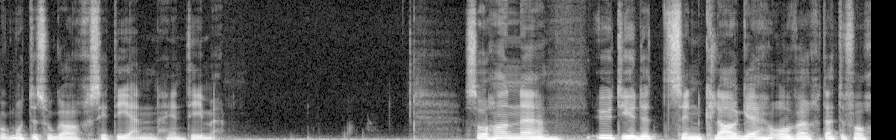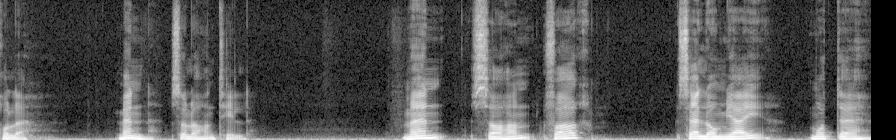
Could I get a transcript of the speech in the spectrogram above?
og måtte sågar sitte igjen en time. Så han eh, utgytet sin klage over dette forholdet, men så la han til. Men, sa han, far, selv om jeg måtte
